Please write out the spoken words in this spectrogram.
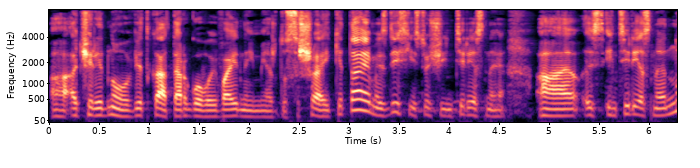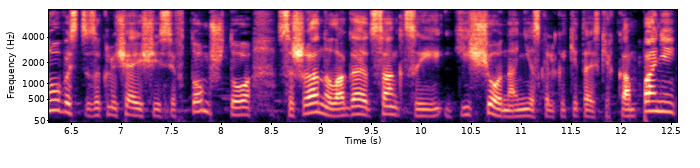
а, очередного витка торговой войны между США и Китаем. И здесь есть очень интересная, а, интересная новость, заключающаяся в том, что США налагают санкции еще на несколько китайских компаний,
